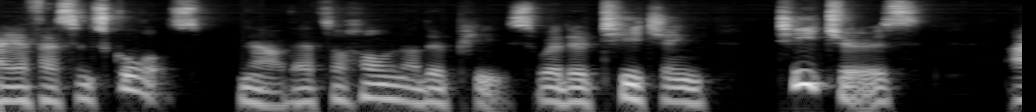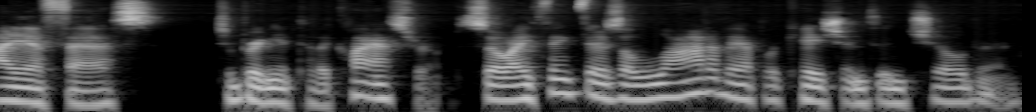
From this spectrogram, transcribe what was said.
IFS in schools. Now, that's a whole nother piece where they're teaching teachers IFS to bring it to the classroom. So I think there's a lot of applications in children.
